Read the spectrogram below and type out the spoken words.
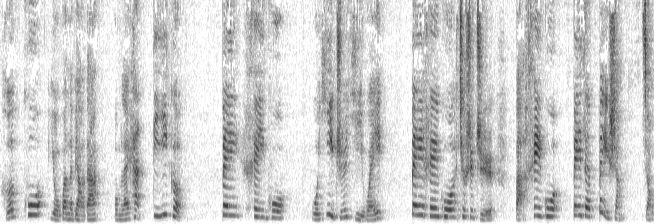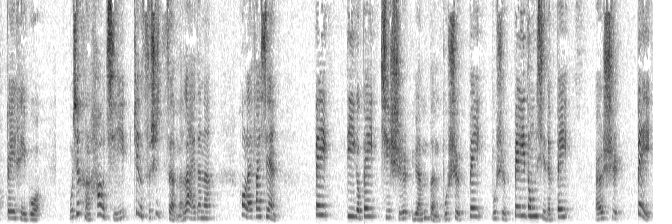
和锅有关的表达。我们来看第一个，背黑锅。我一直以为，背黑锅就是指把黑锅背在背上，叫背黑锅。我就很好奇这个词是怎么来的呢？后来发现，背第一个背其实原本不是背，不是背东西的背，而是背，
